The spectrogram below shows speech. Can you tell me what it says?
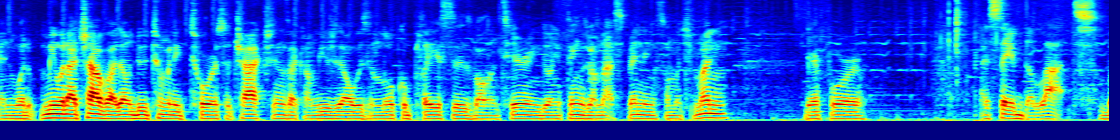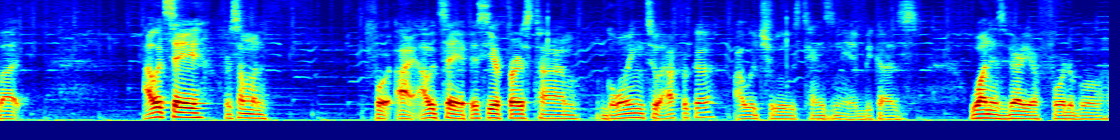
and what me when i travel i don't do too many tourist attractions. Like i'm usually always in local places volunteering doing things where i'm not spending so much money. Therefore i saved a lot. But I would say for someone for I I would say if it's your first time going to Africa, I would choose Tanzania because one is very affordable,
